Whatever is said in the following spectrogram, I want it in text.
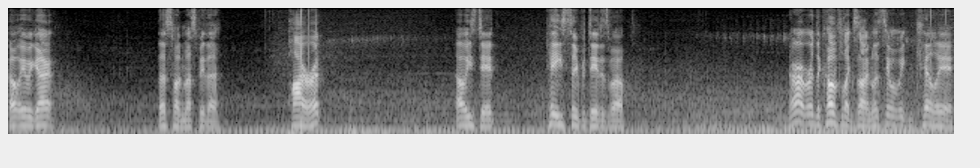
Oh, here we go. This one must be the pirate. Oh, he's dead. He's super dead as well. Alright, we're in the conflict zone. Let's see what we can kill here.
